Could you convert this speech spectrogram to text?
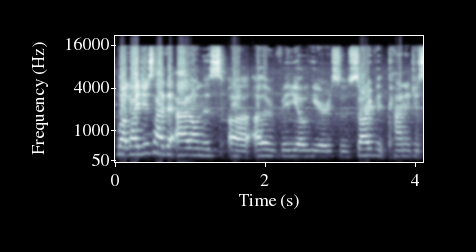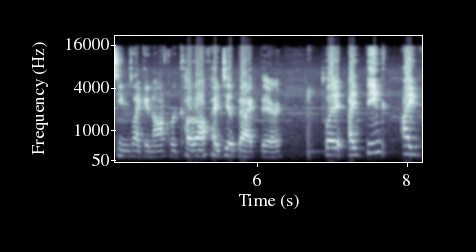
Look, I just had to add on this uh, other video here, so sorry if it kind of just seems like an awkward cutoff I did back there. But I think I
